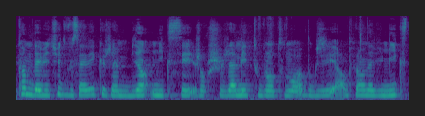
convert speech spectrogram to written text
comme d'habitude, vous savez que j'aime bien mixer. Genre, je suis jamais tout blanc, tout noir. Donc, j'ai un peu un avis mixte.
